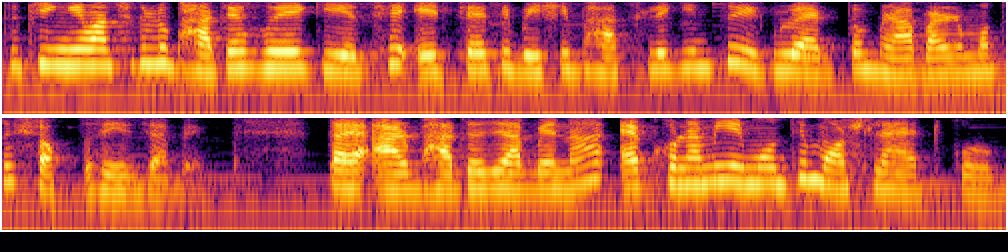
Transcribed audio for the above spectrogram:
তো চিংড়ি মাছগুলো ভাজা হয়ে গিয়েছে, এর চাইতে বেশি ভাজলে কিন্তু এগুলো একদম রাবারের মতো শক্ত হয়ে যাবে। তাই আর ভাজা যাবে না। এখন আমি এর মধ্যে মশলা অ্যাড করব।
